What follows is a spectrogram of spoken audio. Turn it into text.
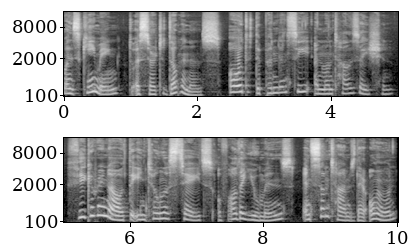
when scheming to assert dominance. Odd dependency and mentalization. Figuring out the internal states of other humans and sometimes their own,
